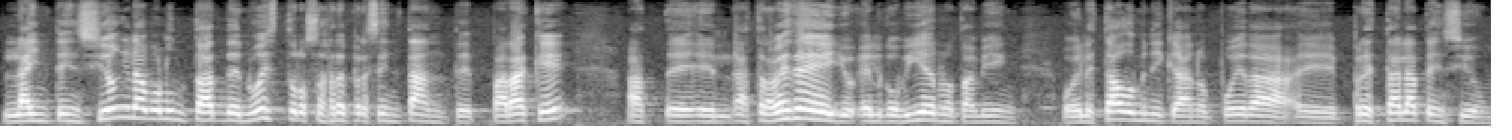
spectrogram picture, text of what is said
la intención y la voluntad de nuestros representantes para que a, eh, través de ello el gobierno también o el Estado Dominicano pueda eh, prestarle atención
